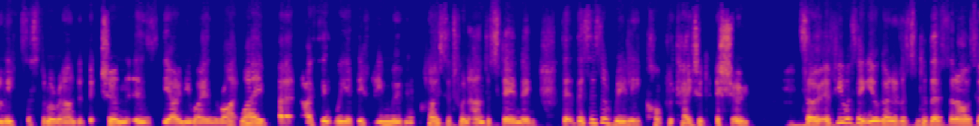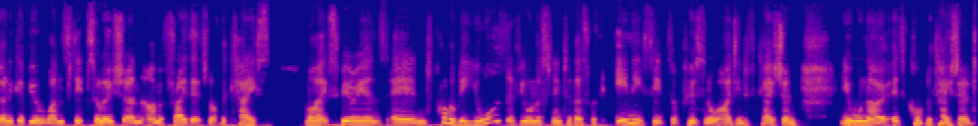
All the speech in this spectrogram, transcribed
belief system around addiction is the only way and the right way, but I think we are definitely moving closer to an understanding that this is a really complicated issue. So if you were thinking you're going to listen to this and I was going to give you a one step solution, I'm afraid that's not the case. My experience and probably yours, if you're listening to this with any sense of personal identification, you will know it's complicated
